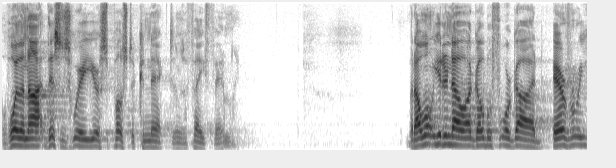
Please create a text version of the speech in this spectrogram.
of whether or not this is where you're supposed to connect as a faith family. But I want you to know I go before God every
